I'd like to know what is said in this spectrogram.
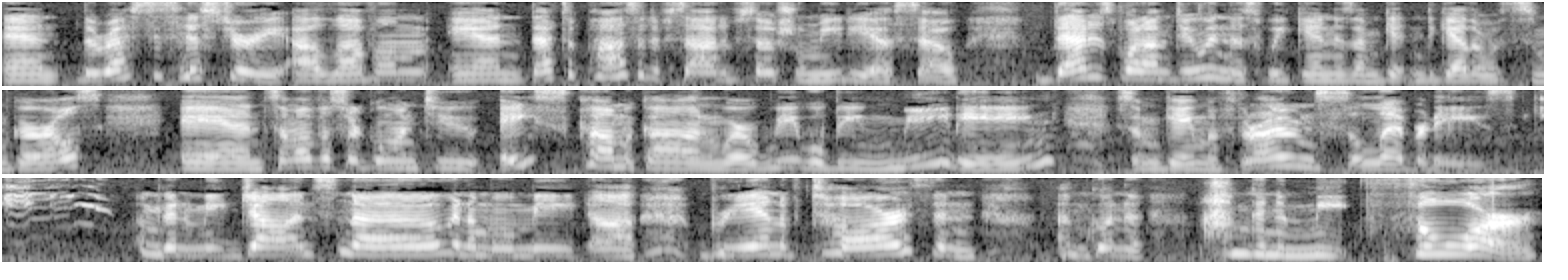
And the rest is history. I love them. And that's a positive side of social media. So that is what I'm doing this weekend is I'm getting together with some girls. And some of us are going to Ace Comic Con where we will be meeting some Game of Thrones celebrities. I'm gonna meet Jon Snow and I'm gonna meet uh, Brienne of Tarth and I'm gonna I'm gonna meet Thor.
